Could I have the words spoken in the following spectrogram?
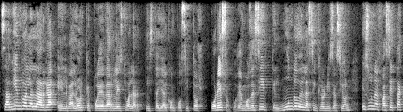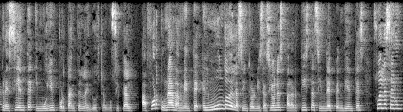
sabiendo a la larga el valor que puede darle esto al artista y al compositor. Por eso podemos decir que el mundo de la sincronización es una faceta creciente y muy importante en la industria musical. Afortunadamente, el mundo de las sincronizaciones para artistas independientes suele ser un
